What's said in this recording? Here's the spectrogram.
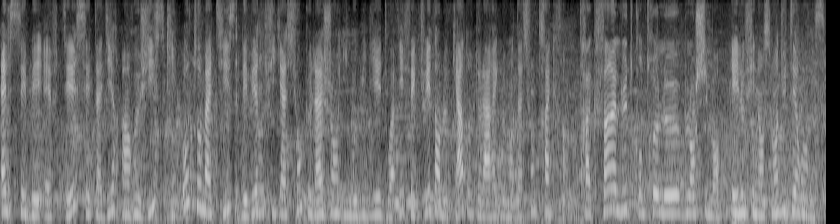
LCBFT, c'est-à-dire un registre qui automatise les vérifications que l'agent immobilier doit effectuer dans le cadre de la réglementation TRACFIN. TRACFIN, lutte contre le blanchiment. Et le financement du terrorisme.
